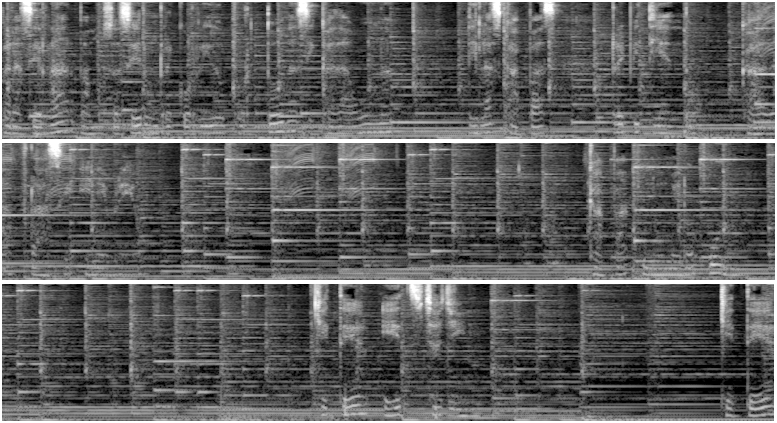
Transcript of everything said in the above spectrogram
Para cerrar vamos a hacer un recorrido por todas y cada una de las capas repitiendo cada frase en hebreo. Keter Etz Chayim. Keter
